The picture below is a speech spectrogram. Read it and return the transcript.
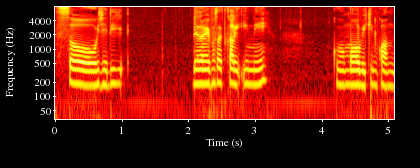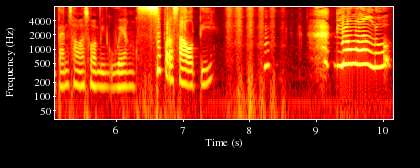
So jadi dalam episode kali ini gue mau bikin konten sama suami gue yang super salty. Dia malu.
